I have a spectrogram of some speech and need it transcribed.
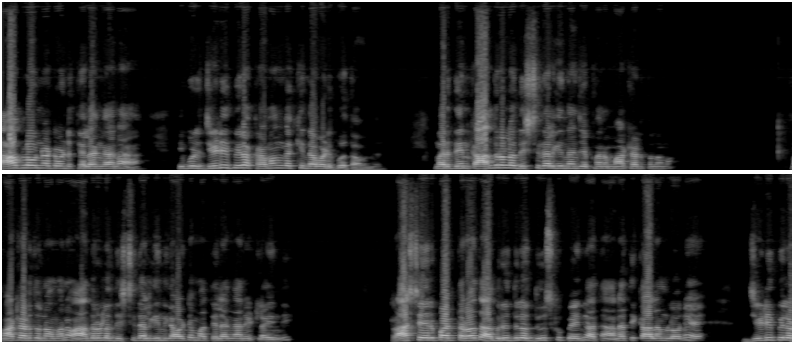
టాప్లో ఉన్నటువంటి తెలంగాణ ఇప్పుడు జీడిపిలో క్రమంగా కింద పడిపోతూ ఉన్నది. మరి దీనికి ఆంధ్రలో దిష్టి తగిలిందని చెప్పి మనం మాట్లాడుతున్నామా? మాట్లాడుతున్నాం మనం? ఆంధ్రలో దిష్టి తగిలింది కాబట్టి మా తెలంగాణ ఇట్లా అయింది రాష్ట్ర ఏర్పాటు తర్వాత అభివృద్ధిలో దూసుకుపోయింది. అతను అనతి కాలంలోనే జీడిపిలో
